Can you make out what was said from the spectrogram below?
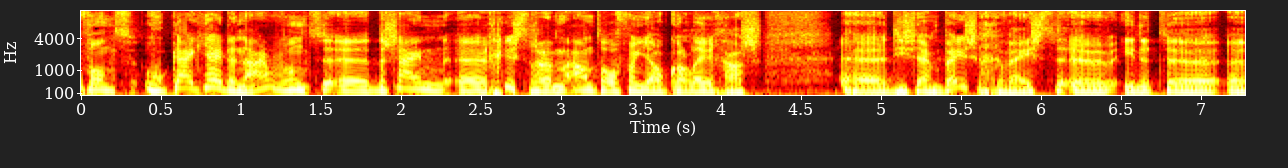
Want hoe kijk jij daarnaar? Want er zijn gisteren een aantal van jouw collega's... die zijn bezig geweest in het eh,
